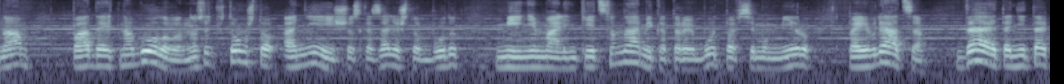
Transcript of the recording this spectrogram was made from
нам падает на голову. Но суть в том, что они еще сказали, что будут мини-маленькие цунами, которые будут по всему миру появляться. Да, это не так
